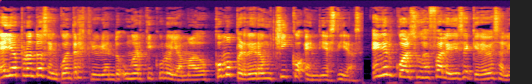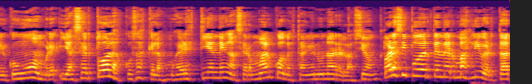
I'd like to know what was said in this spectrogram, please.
Ella pronto se encuentra escribiendo un artículo llamado Cómo perder a un chico en 10 días, en el cual su jefa le dice que debe salir con un hombre y hacer todas las cosas que las mujeres tienden a hacer mal cuando están en una relación, para así poder tener más libertad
